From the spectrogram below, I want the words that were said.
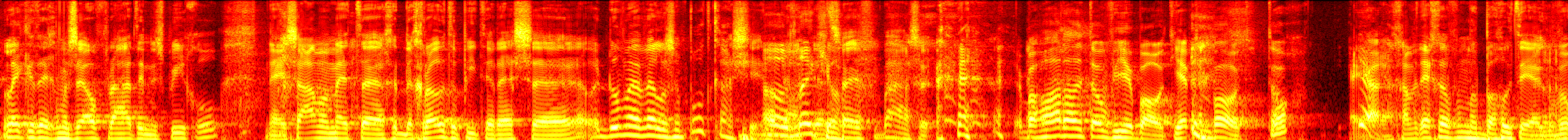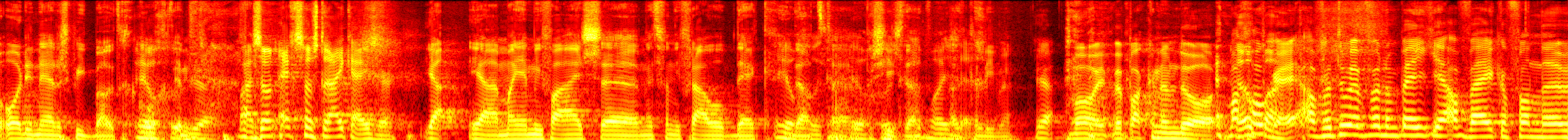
lekker tegen mezelf praten in de spiegel. Nee, samen met eh, de grote Pieteres eh, doen wij wel eens een podcastje. inderdaad. leuk, Dat joh. zou je verbazen. We hadden het over je boot. Je hebt een boot, toch? Ja, ja, dan gaan we het echt over mijn boot hebben. Ik heb een ordinaire speedboot gekocht. Heel goed. En- Maar zo'n echt zo'n strijkijzer. Ja, ja, Miami Vice eh, met van die vrouwen op dek. Heel dat, goed, eh, heel precies goed. dat, Mooi dat kaliber. Ja, mooi. We pakken hem door. Mag Hoppa. ook, hè? Af en toe even een beetje afwijken van eh,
